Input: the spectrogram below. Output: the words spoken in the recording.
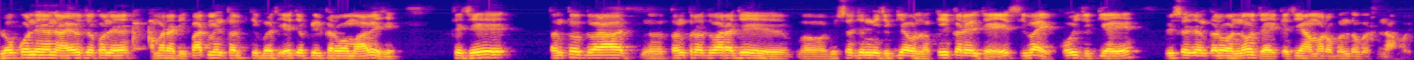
લોકોને અને આયોજકોને અમારા ડિપાર્ટમેન્ટ તરફથી બસ એ જ અપીલ કરવામાં આવે છે કે જે તંત્ર દ્વારા તંત્ર દ્વારા જે વિસર્જનની જગ્યાઓ નક્કી કરેલ છે એ સિવાય કોઈ જગ્યાએ વિસર્જન કરવા ન જાય કે જ્યાં અમારો બંદોબસ્ત ના હોય.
